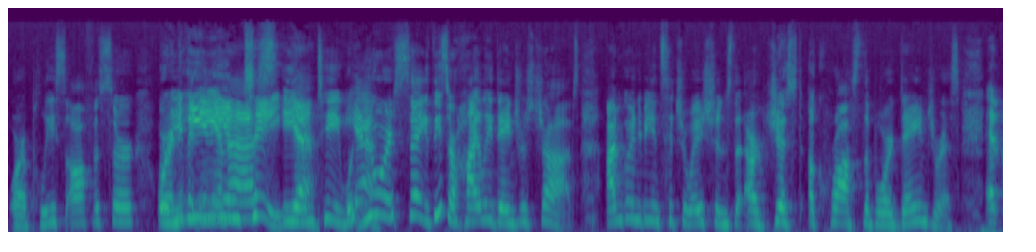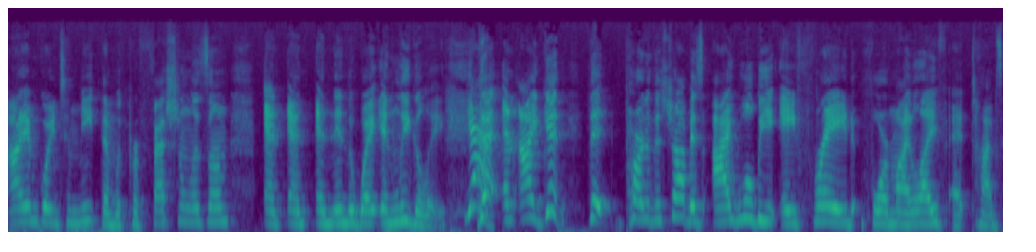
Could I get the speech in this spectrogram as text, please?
or a police officer, or, Or an even EMT, EMS, yeah. EMT, what Yeah. you are saying, these are highly dangerous jobs. I'm going to be in situations that are just across the board dangerous, and I am going to meet them with professionalism and and and in the way and legally. Yeah. That, and I get that part of this job is I will be afraid for my life at times.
